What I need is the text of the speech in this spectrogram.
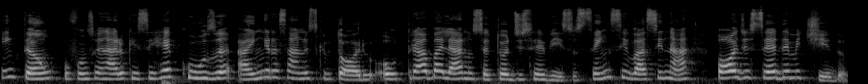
Então, o funcionário que se recusa a ingressar no escritório ou trabalhar no setor de serviços sem se vacinar pode ser demitido.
